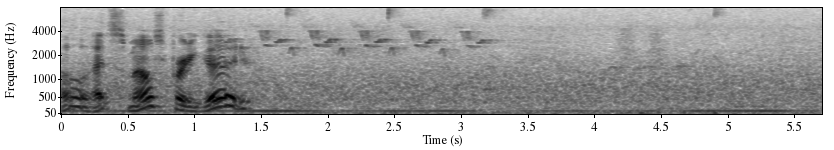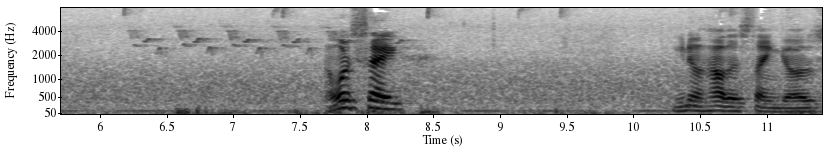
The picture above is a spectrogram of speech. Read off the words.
Oh, that smells pretty good. I want to say, you know how this thing goes.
